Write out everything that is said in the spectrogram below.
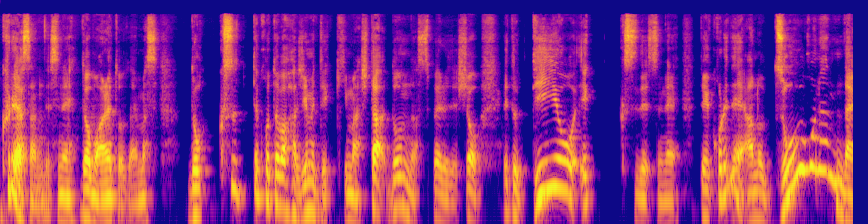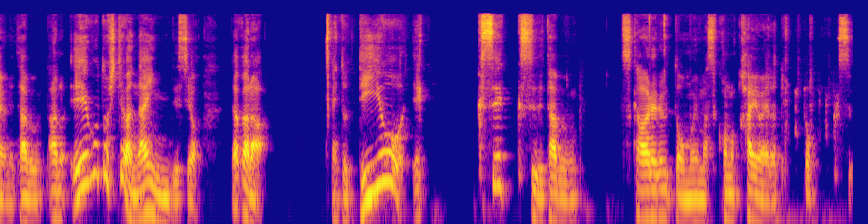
クレアさんですね。どうもありがとうございます。ドックスって言葉初めて聞きました。どんなスペルでしょうえっと、DOX ですね。で、これね、あの、造語なんだよね、多分。あの、英語としてはないんですよ。だから、えっと、DOXX で多分使われると思います。この界隈だと、DOCS。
